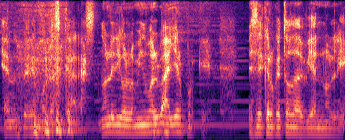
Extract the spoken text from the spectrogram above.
Ya nos veremos las caras. No le digo lo mismo al Bayern porque ese creo que todavía no le.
